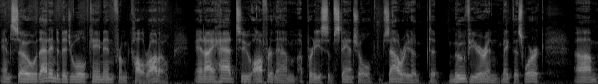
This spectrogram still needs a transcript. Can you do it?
And so that individual came in from Colorado, and I had to offer them a pretty substantial salary to, to move here and make this work. Um,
